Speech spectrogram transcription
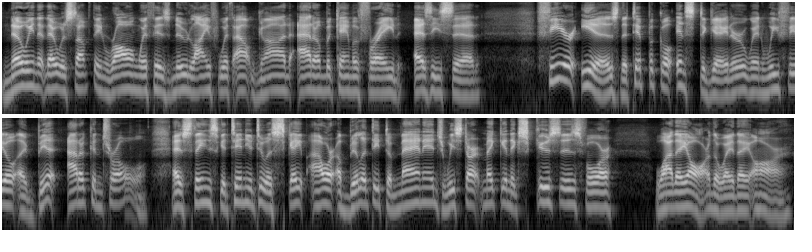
Knowing that there was something wrong with his new life without God, Adam became afraid, as he said. Fear is the typical instigator when we feel a bit out of control. As things continue to escape our ability to manage, we start making excuses for why they are the way they are.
